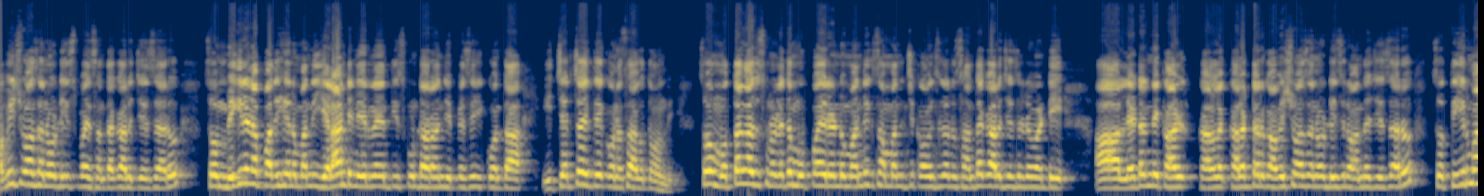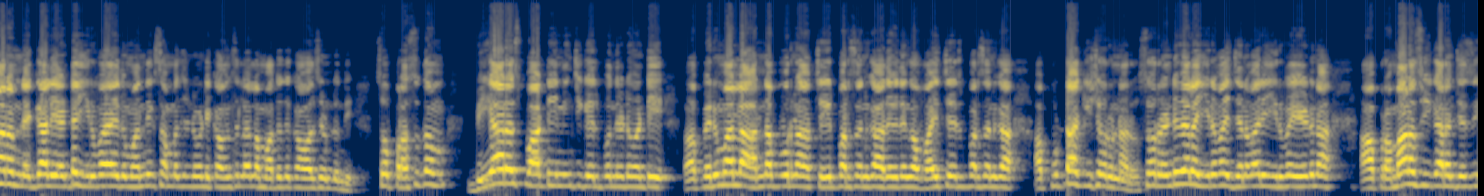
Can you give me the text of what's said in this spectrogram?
అవిశ్వాస నోటీసుపై సంతకాలు చేశారు. సో మిగిలిన పదిహేను మంది ఎలాంటి నిర్ణయం తీసుకుంటారు అని చెప్పేసి కొంత ఈ చర్చ అయితే కొనసాగుతోంది. సో మొత్తంగా చూసుకున్నట్లయితే ముప్పై రెండు మందికి సంబంధించి కౌన్సిలర్లు సంతకాలు చేసినటువంటి ఆ లెటర్ని కల్- కల- కలెక్టర్కు అవిశ్వాస నోటీసులు అందజేశారు. సో తీర్మానం నెగ్గాలి అంటే ఇరవై ఐదు మందికి సంబంధించినటువంటి కౌన్సిలర్ల మద్దతు కావాల్సి ఉంటుంది. సో ప్రస్తుతం బీఆర్ఎస్ పార్టీ నుంచి గెలుపొందినటువంటి పెరుమాళ్ళ అన్నపూర్ణ చైర్పర్సన్గా అదేవిధంగా వైస్ చైర్పర్సన్గా ఆ పుట్టా కిషోర్ ఉన్నారు. సో రెండు వేల ఇరవై జనవరి ఇరవై ఏడున ఆ ప్రమాణ స్వీకారం చేసి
